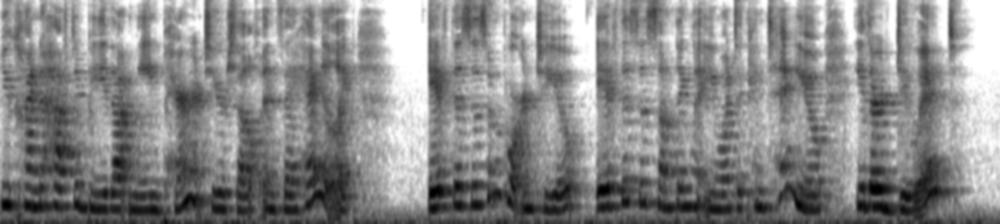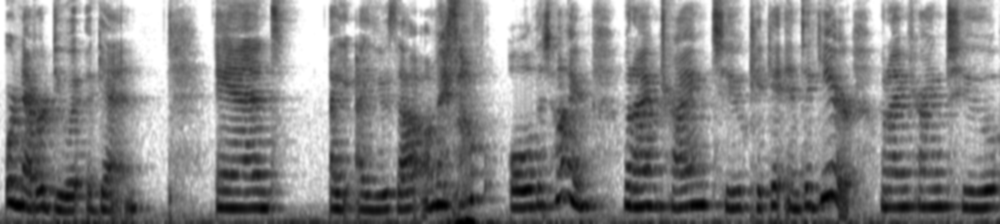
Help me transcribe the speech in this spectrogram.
you kind of have to be that mean parent to yourself and say, hey, like, if this is important to you, if this is something that you want to continue, either do it or never do it again. And I, I use that on myself all the time when I'm trying to kick it into gear, when I'm trying to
